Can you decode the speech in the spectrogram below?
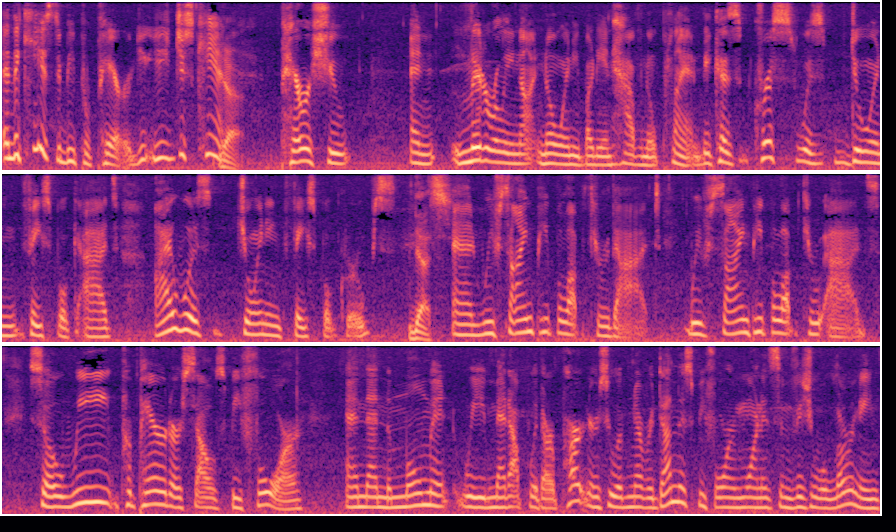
And the key is to be prepared. You, you just can't Yeah. parachute and literally not know anybody and have no plan. Because Chris was doing Facebook ads, I was joining Facebook groups. Yes. and we've signed people up through that. We've signed people up through ads. So we prepared ourselves before, and then the moment we met up with our partners who have never done this before and wanted some visual learning,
